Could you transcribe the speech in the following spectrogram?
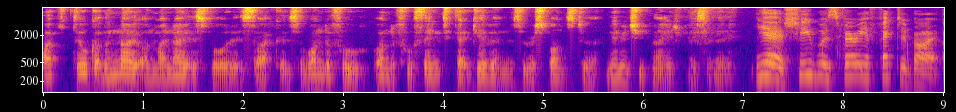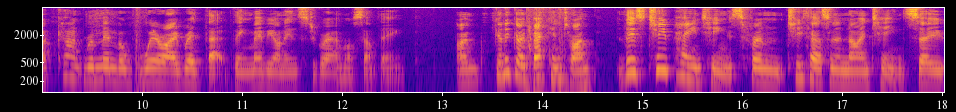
I've still got the note on my notice board. It's like it's a wonderful, wonderful thing to get given as a response to an image you've made, basically. Yeah, she was very affected by it. I can't remember where I read that thing, maybe on Instagram or something. I'm going to go back in time There's two paintings from 2019, so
